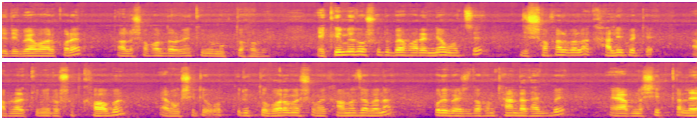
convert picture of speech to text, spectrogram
যদি ব্যবহার করেন, তাহলে সকল ধরনের কৃমি মুক্ত হবে। এই কৃমির ওষুধ ব্যবহারের নিয়ম হচ্ছে যে সকালবেলা খালি পেটে আপনার কৃমির ওষুধ খাওয়াবেন এবং সেটি অতিরিক্ত গরমের সময় খাওয়ানো যাবে না। পরিবেশ যখন ঠান্ডা থাকবে আপনার শীতকালে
